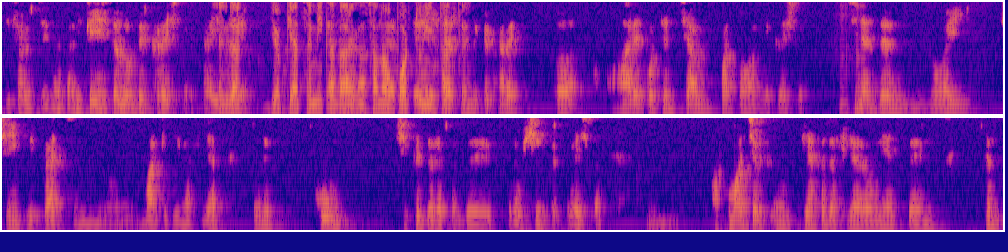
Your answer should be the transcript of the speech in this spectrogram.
diferența din asta. Adică este loc de creștere. Ca exact. Idee. E o piață mică, dar înseamnă o oportunitate. E o piață mică care uh, are potențial foarte mare de creștere. Uh-huh. Ține de noi cei implicați în uh, marketing afiliat, spune cum și cât de repede reușim să creștem. Acum încerc, în piața de afiliere în România este sunt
